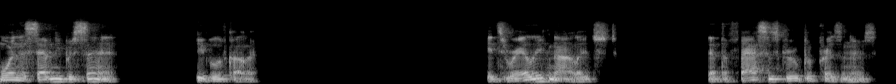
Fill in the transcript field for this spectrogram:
more than 70% people of color. It's rarely acknowledged that the fastest group of prisoners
